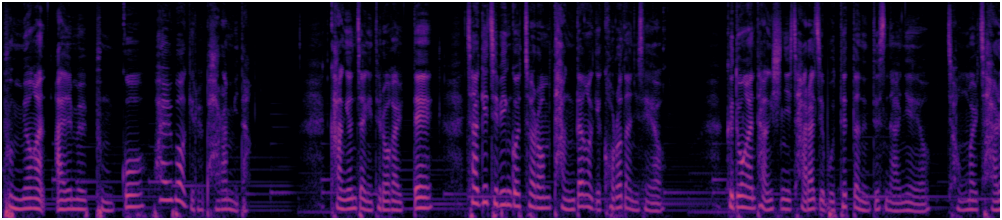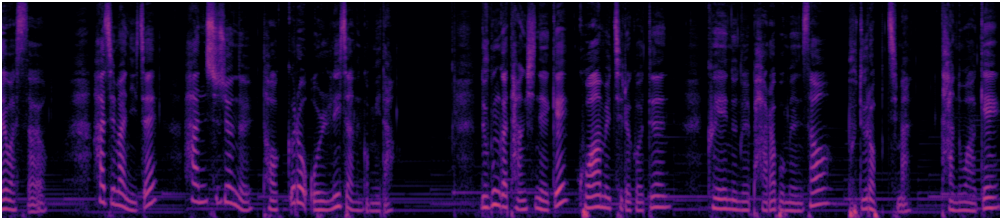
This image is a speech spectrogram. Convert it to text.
분명한 알을 품고 활보하기를 바랍니다. 강연장에 들어갈 때 자기 집인 것처럼 당당하게 걸어 다니세요. 그동안 당신이 잘하지 못했다는 뜻은 아니에요. 정말 잘해왔어요. 하지만 이제 한 수준을 더 끌어올리자는 겁니다. 누군가 당신에게 고함을 지르거든 그의 눈을 바라보면서 부드럽지만 단호하게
